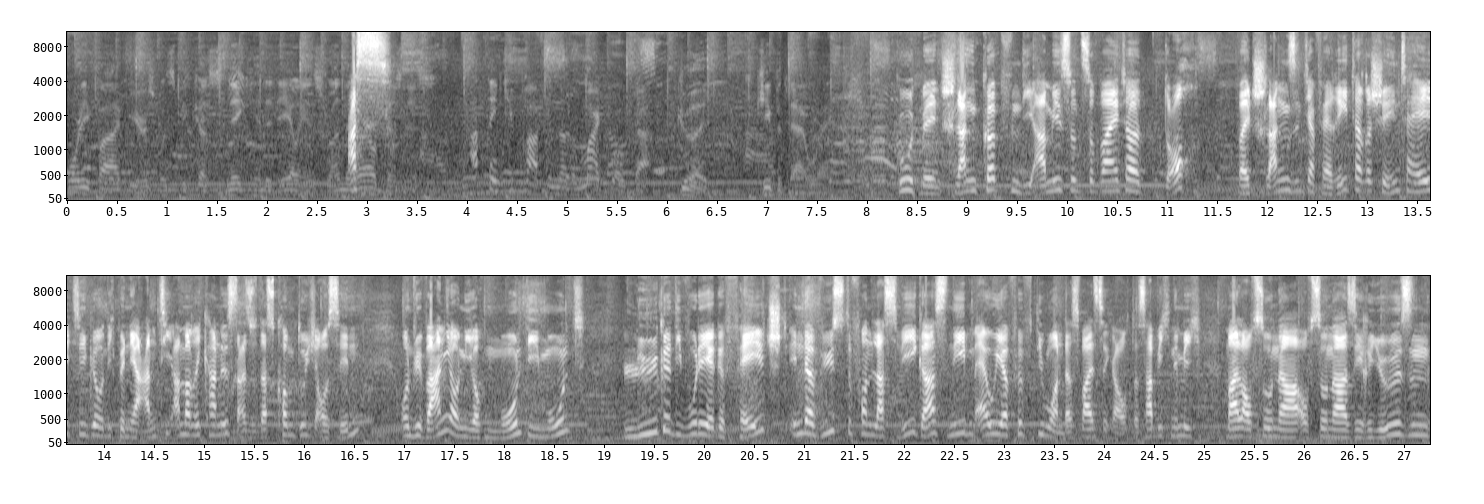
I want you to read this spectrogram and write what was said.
45 years was because snake-headed aliens run the Was? oil business. I think you popped another micro dot. Good. Keep it that way. Gut, mit den Schlangenköpfen, die Amis und so weiter, doch. Weil Schlangen sind ja verräterische, hinterhältige und ich bin ja Anti-Amerikanist, also das kommt durchaus hin. Und wir waren ja auch nie auf dem Mond. Die Mondlüge, die wurde ja gefälscht in der Wüste von Las Vegas neben Area 51. Das weiß ich auch. Das habe ich nämlich mal auf so einer, auf so einer seriösen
